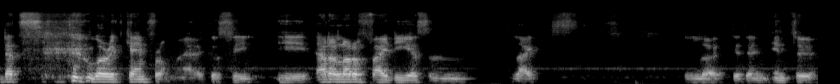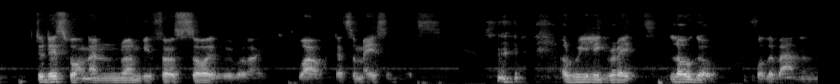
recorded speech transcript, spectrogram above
that's where it came from because uh, he he had a lot of ideas and like looked it in, into to this one. And when we first saw it, we were like, wow, that's amazing. That's a really great logo for the band. And,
